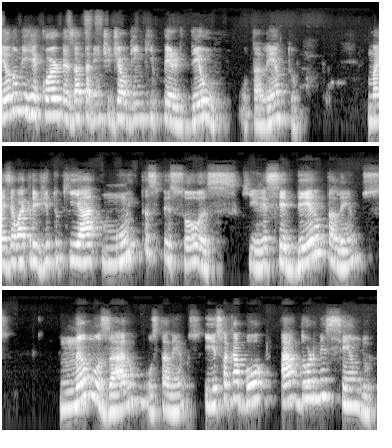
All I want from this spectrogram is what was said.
eu não me recordo exatamente de alguém que perdeu o talento, mas eu acredito que há muitas pessoas que receberam talentos, não usaram os talentos, e isso acabou adormecendo.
